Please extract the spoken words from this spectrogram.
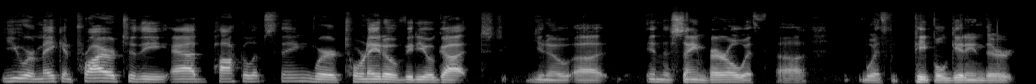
you were making prior to the ad apocalypse thing where tornado video got you know uh in the same barrel with uh with people getting their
